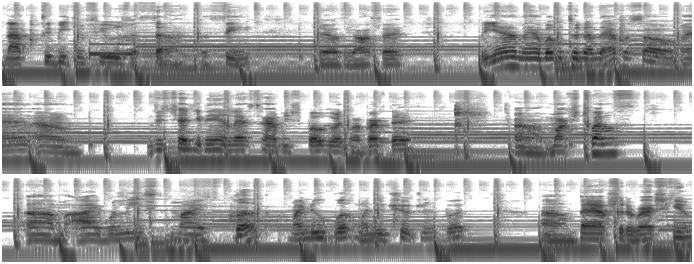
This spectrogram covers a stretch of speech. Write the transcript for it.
not to be confused with the the C, Daryl the author. But yeah, man, welcome to another episode, man. Um, just checking in. Last time we spoke, it was my birthday, um, March 12th. Um, I released my book, my new book, my new children's book, um, Babs to the Rescue.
